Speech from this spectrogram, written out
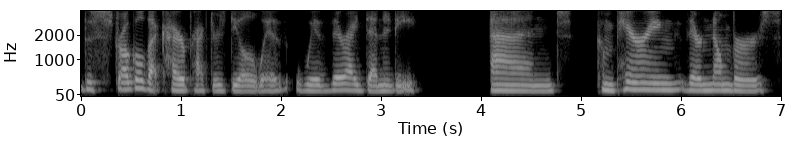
the struggle that chiropractors deal with with their identity and comparing their numbers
